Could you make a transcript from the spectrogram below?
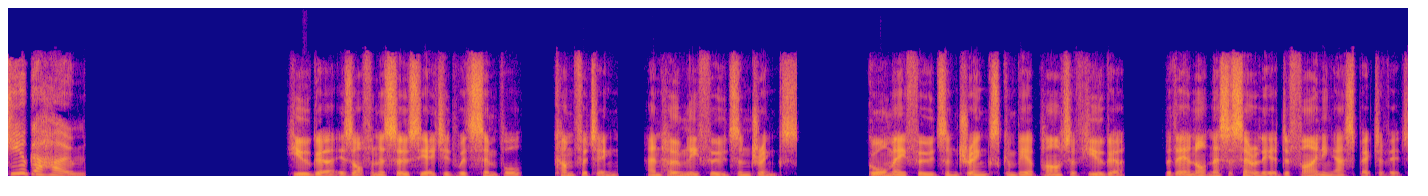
Hygge Home. Hygge is often associated with simple, comforting, and homely foods and drinks. Gourmet foods and drinks can be a part of Hygge, but they are not necessarily a defining aspect of it.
